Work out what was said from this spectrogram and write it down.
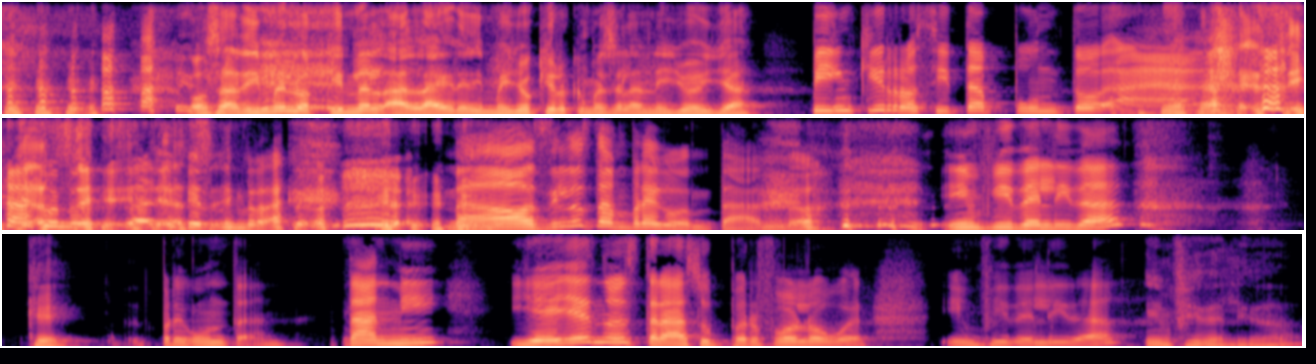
O sea, dímelo aquí en el- al aire. Dime, yo quiero que me des el anillo y ya. Pinky Rosita. punto- Ah, Sí, ya un sé, usuario ya bien sé. raro. No, sí lo están preguntando. ¿Infidelidad? ¿Qué? Preguntan. Tani, y ella es nuestra super follower. ¿Infidelidad? ¿Infidelidad?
